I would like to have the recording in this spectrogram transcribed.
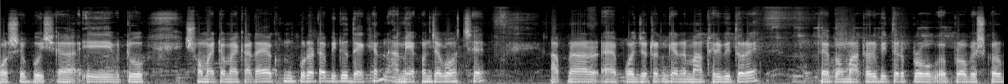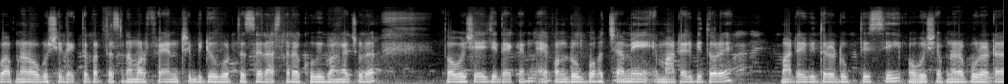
বসে বৈশা একটু সময় টময় কাটায়। এখন পুরোটা ভিডিও দেখেন। আমি এখন যাব হচ্ছে আপনার পর্যটন কেন্দ্রের মাঠের ভিতরে এবং মাঠের ভিতরে প্রবেশ করব। আপনারা অবশ্যই দেখতে পারতেছেন, আমার ফ্রেন্ড ভিডিও করতেছে, রাস্তাটা খুবই ভাঙাচোরা। তো অবশ্যই এই যে দেখেন, এখন ঢুকবো হচ্ছে আমি মাঠের ভিতরে। মাঠের ভিতরে ঢুকতেছি, অবশ্যই আপনারা পুরোটা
